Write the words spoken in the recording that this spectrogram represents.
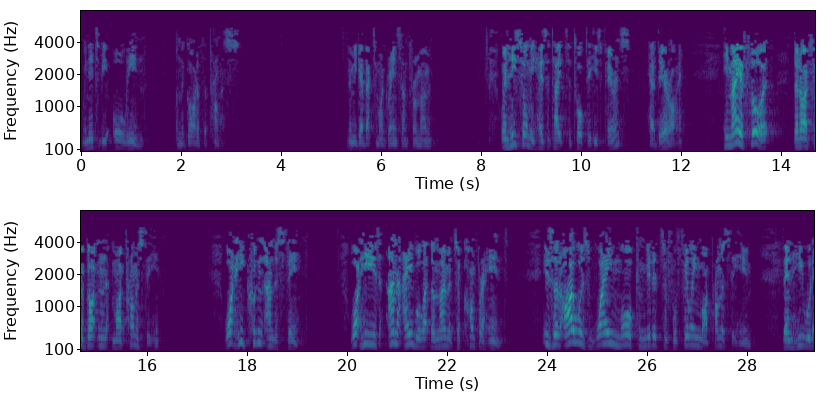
We need to be all in on the God of the promise. Let me go back to my grandson for a moment. When he saw me hesitate to talk to his parents, how dare I, he may have thought that I'd forgotten my promise to him. What he couldn't understand, what he is unable at the moment to comprehend, is that I was way more committed to fulfilling my promise to him than he would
